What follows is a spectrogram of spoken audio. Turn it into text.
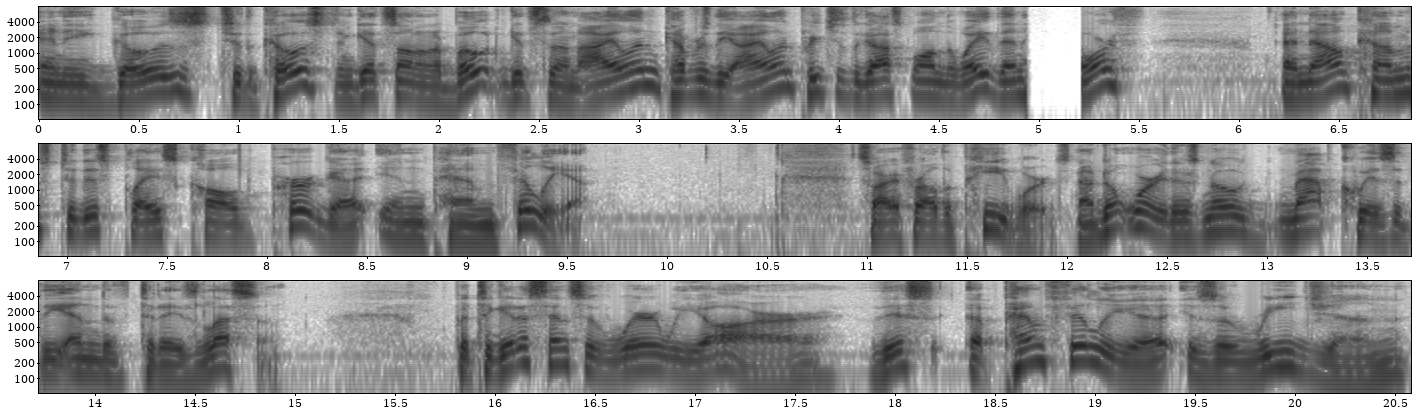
And he goes to the coast and gets on a boat and gets to an island, covers the island, preaches the gospel on the way, then north, and now comes to this place called Perga in Pamphylia. Sorry for all the P words. Now, don't worry, there's no map quiz at the end of today's lesson. But to get a sense of where we are, this uh, Pamphylia is a region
